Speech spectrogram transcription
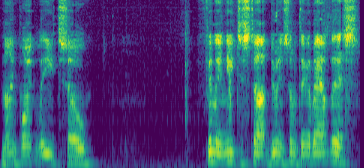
nine point lead. So Philly need to start doing something about this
